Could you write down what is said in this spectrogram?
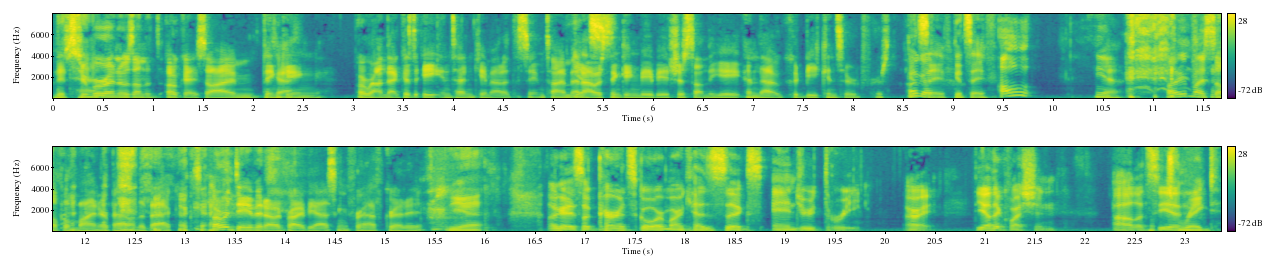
The 10. Super Retina was on the. Okay, so I'm thinking around that because eight and ten came out at the same time, and I was thinking maybe it's just on the eight, and that could be considered first. Good save. Good save. I'll, yeah, I'll give myself a minor pat on the back. If I were David, I would probably be asking for half credit. Yeah. Okay, so current score Marques six, Andrew three. All right. The other question. Uh, let's see It's if, rigged.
